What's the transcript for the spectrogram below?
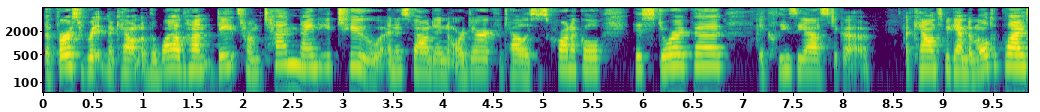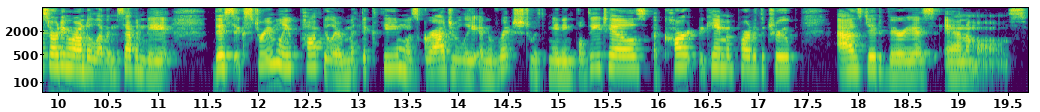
The first written account of the wild hunt dates from 1092 and is found in Orderic Vitalis' chronicle Historica Ecclesiastica. Accounts began to multiply starting around 1170. This extremely popular mythic theme was gradually enriched with meaningful details. A cart became a part of the troupe, as did various animals.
